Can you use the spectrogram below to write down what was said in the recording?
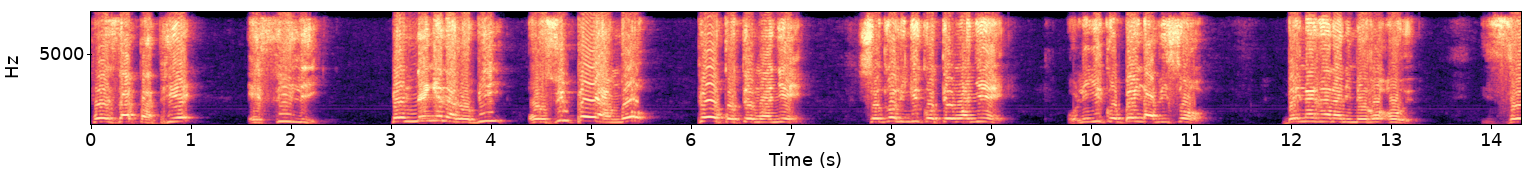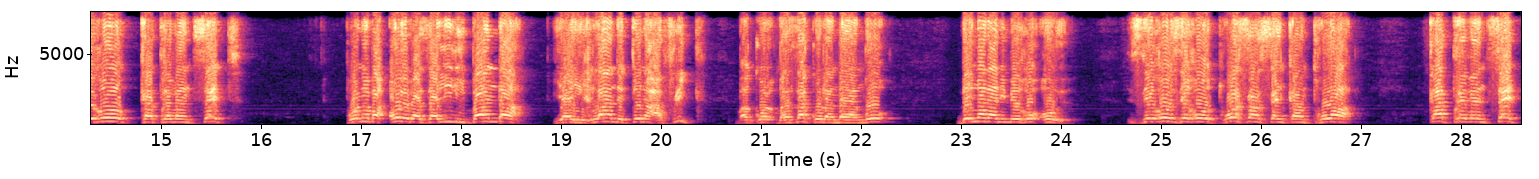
mpo eza papie esili. Mpe ndenge nalobi ozwi mpe yango mpe okotemoigne soki olingi kotemoigne olingi kobenga biso. Benganga na nimero oyo. 087 mpona baoyo bazali libanda ya irlande to na afrique. Baza kolanda yango. Benga na oyo. 00353 87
